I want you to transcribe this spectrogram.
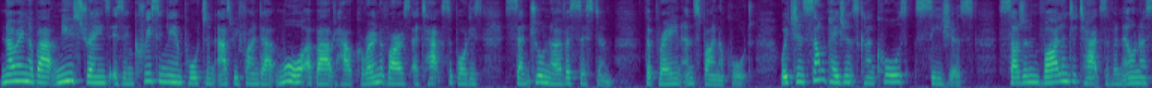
Knowing about new strains is increasingly important as we find out more about how coronavirus attacks the body's central nervous system, the brain and spinal cord, which in some patients can cause seizures, sudden violent attacks of an illness,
